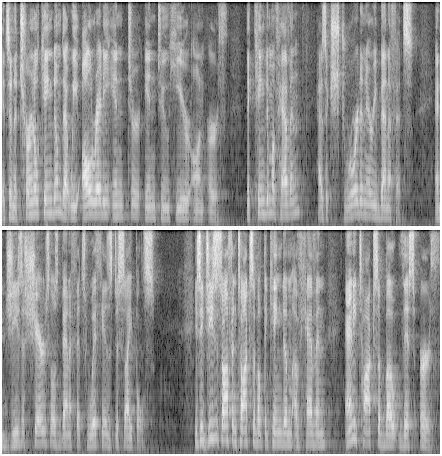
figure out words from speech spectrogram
It's an eternal kingdom that we already enter into here on earth. The kingdom of heaven has extraordinary benefits, and Jesus shares those benefits with his disciples. You see, Jesus often talks about the kingdom of heaven and he talks about this earth.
